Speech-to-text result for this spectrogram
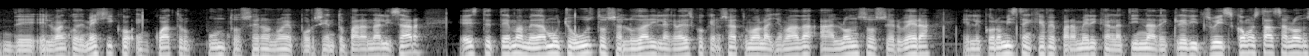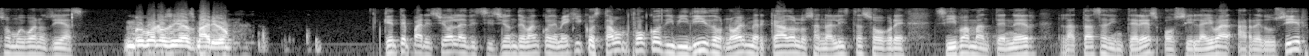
del Banco de México en 4.09%. Para analizar este tema me da mucho gusto saludar y le agradezco que nos haya tomado la llamada a Alonso Cervera, el economista en jefe para América Latina de Credit Suisse. ¿Cómo estás Alonso? Muy buenos días. Muy buenos días Mario. ¿Qué te pareció la decisión de Banco de México? Estaba un poco dividido, ¿no? El mercado, los analistas sobre si iba a mantener la tasa de interés o si la iba a reducir,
